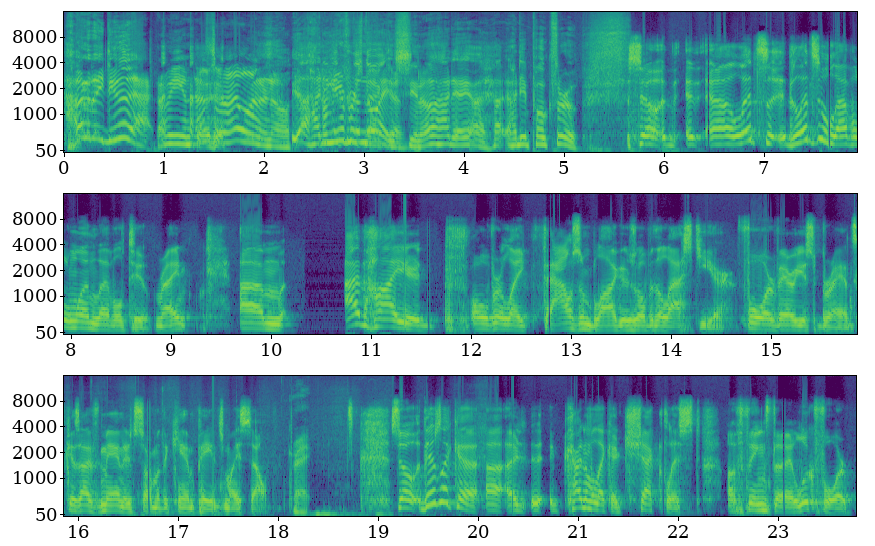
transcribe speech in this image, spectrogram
how do they do that? I mean, that's what I want to know. Yeah, how do you get the noise? You know, how do you, uh, how, how, do you poke through? So uh, let's let's do level one, level two, right? Um, I've hired over like thousand bloggers over the last year for various brands because I've managed some of the campaigns myself. Right. So there's like a, a, a, kind of like a checklist of things that I look for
